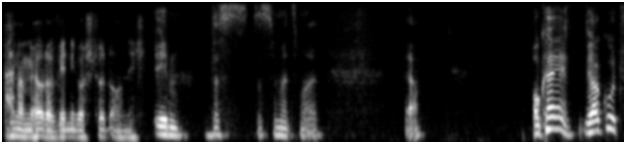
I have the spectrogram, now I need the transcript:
Einer mehr oder weniger stört auch nicht. Eben, das, das sind wir jetzt mal. Ja. Okay, ja gut,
